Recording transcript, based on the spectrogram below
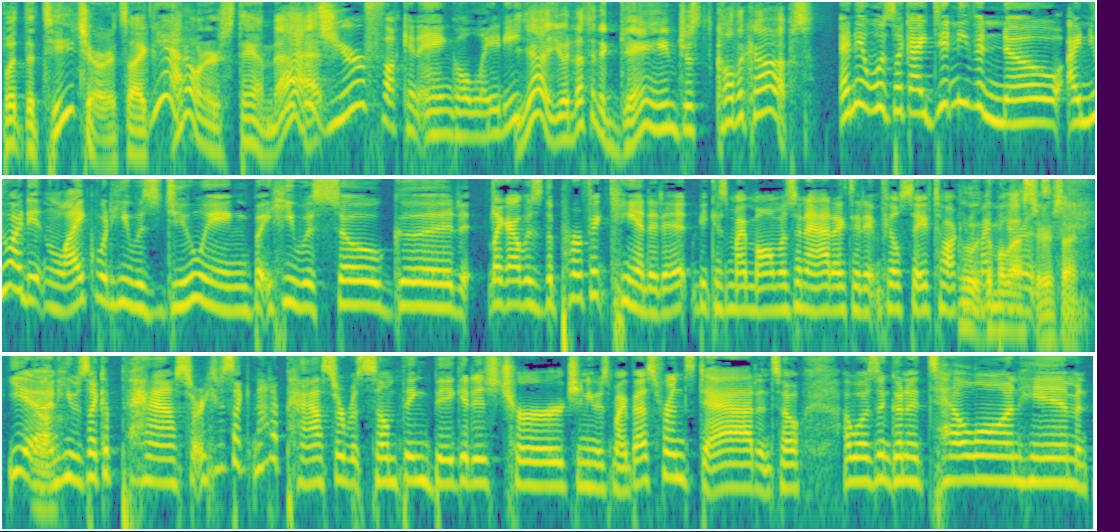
But the teacher, it's like Yeah. I don't understand what that. was your fucking angle, lady? yeah, you had nothing to gain. Just call the cops. And it was like I didn't even know. I knew I didn't like what he was doing, but he was so good. Like I was the perfect candidate because my mom was an addict. I didn't feel safe talking Who, to my the molester, parents. you're? Yeah, Yeah. and he was like a pastor. He was like not a pastor, but something big at his church. And he was my best friend's dad, and so I wasn't going to tell on him. And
